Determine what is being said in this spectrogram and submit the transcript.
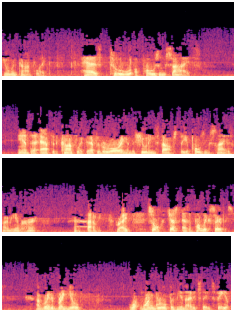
human conflict has two opposing sides. And uh, after the conflict, after the roaring and the shooting stops, the opposing side is hardly ever heard. I mean, right? So, just as a public service, I'm going to bring you what one group in the United States feels.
